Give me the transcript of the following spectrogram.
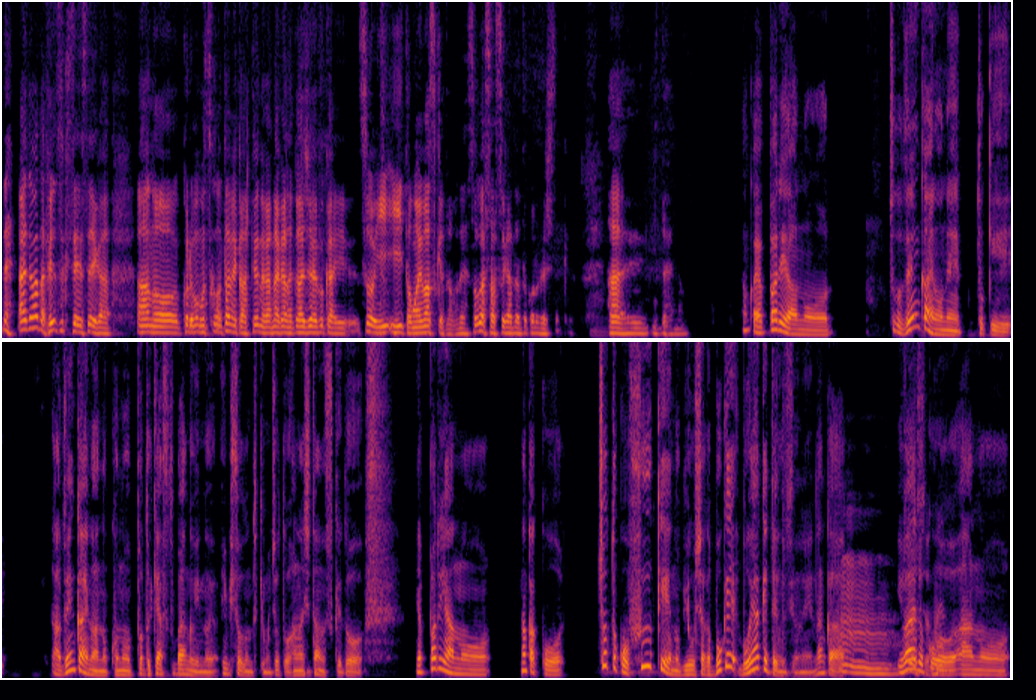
ね、あれでまたフェズキ先生が、あの、これも息子のためかっていうのがなかなか味わい深い、すごいいいと思いますけどもね。そこはさすがなところでしたけど。はい、みたいな。なんかやっぱりあの、ちょっと前回のね、時、あ前回のあの、このポッドキャスト番組のエピソードの時もちょっとお話したんですけど、やっぱりあの、なんかこう、ちょっとこう風景の描写がぼけ、ぼやけてるんですよね。なんか、いわゆるこう、うね、あの、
